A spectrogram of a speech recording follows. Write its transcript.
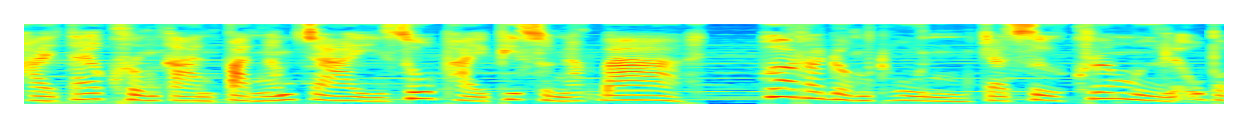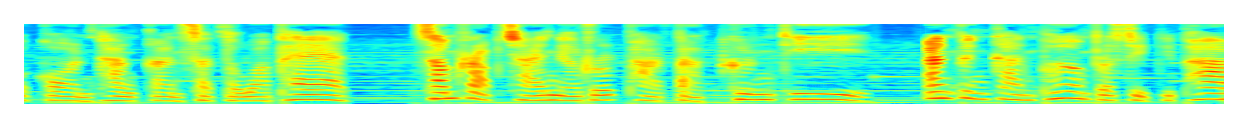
ภายใต้โครงการปั่นน้ำใจ สู้ภัยพิษสุนัขบ้า เพื่อระดมทุนจัดซื้อเครื่องมือและอุปกรณ์ทางการสัตวแพทย์สำหรับใช้ในรถผ่าตัดเคลื่อนที่ อันเป็นการเพิ่มประสิทธิภาพ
